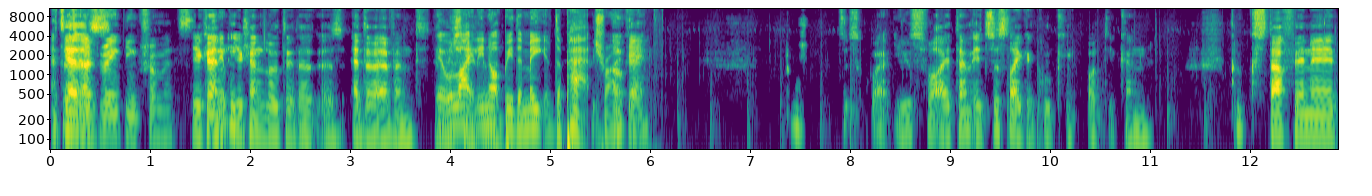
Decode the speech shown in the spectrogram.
I thought Yeah, you were there's- drinking from it. You can you can loot it as, at the event. it will likely not be the meat of the patch, right? Okay. It's quite useful item. It's just like a cooking pot. You can cook stuff in it.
